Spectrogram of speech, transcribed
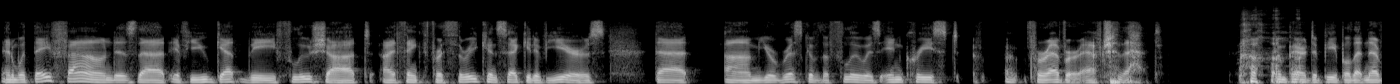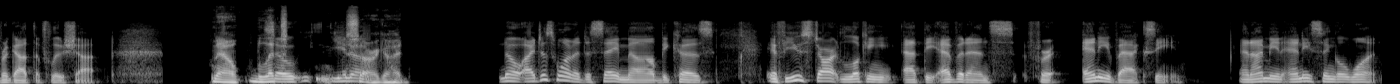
And what they found is that if you get the flu shot, I think for three consecutive years, that um, your risk of the flu is increased f- forever after that, compared to people that never got the flu shot. Now, let's. So, you know, sorry, go ahead. No, I just wanted to say, Mel, because if you start looking at the evidence for any vaccine, and I mean any single one,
